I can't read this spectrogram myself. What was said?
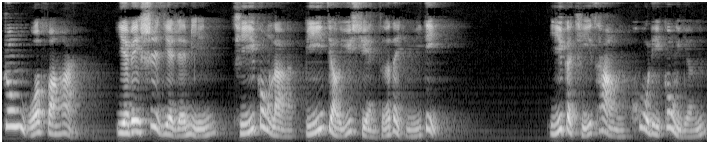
中国方案也为世界人民提供了比较与选择的余地。一个提倡互利共赢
